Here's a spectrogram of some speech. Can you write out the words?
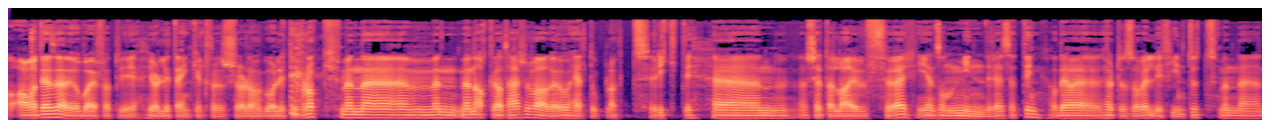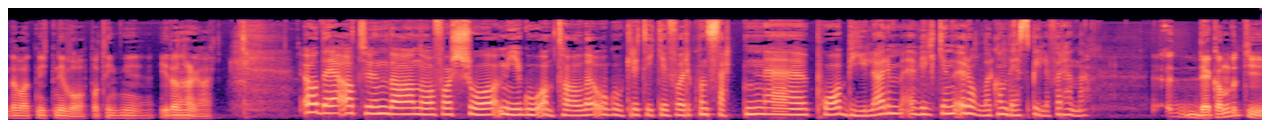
Av og til så er det jo bare for at vi gjør det litt enkelt for oss sjøl og går litt i flokk. Men, eh, men, men, akkurat her så var det jo helt opplagt riktig. Eh, jeg har sett henne live før i en sånn mindre setting, og det hørtes så veldig fint ut. Men det var et nytt nivå på ting i, i den helga her. Og det at hun da nå får så mye god omtale og god kritikk for konserten eh, på Bylarm, hvilken rolle kan det spille for henne? Det kan bety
